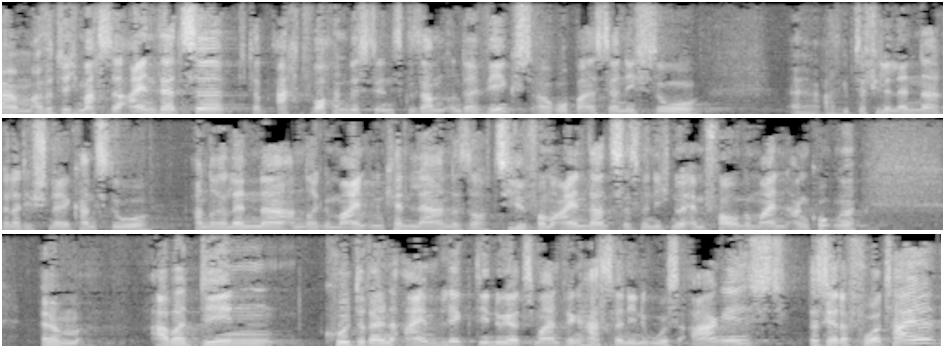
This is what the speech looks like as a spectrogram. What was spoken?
Ähm, also natürlich machst du Einsätze. Ich glaube, acht Wochen bist du insgesamt unterwegs. Europa ist ja nicht so, äh, also gibt es ja viele Länder. Relativ schnell kannst du andere Länder, andere Gemeinden kennenlernen. Das ist auch Ziel vom Einsatz, dass wir nicht nur MV-Gemeinden angucken. Ähm, aber den kulturellen Einblick, den du jetzt meinetwegen hast, wenn du in die USA gehst, das ist ja der Vorteil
